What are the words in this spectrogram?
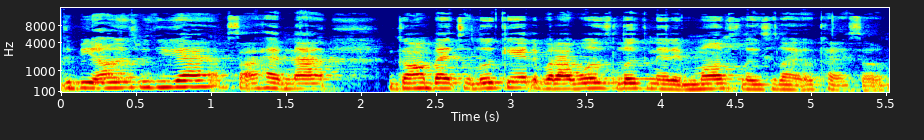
to be honest with you guys, I have not gone back to look at it, but I was looking at it monthly to like, okay, so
